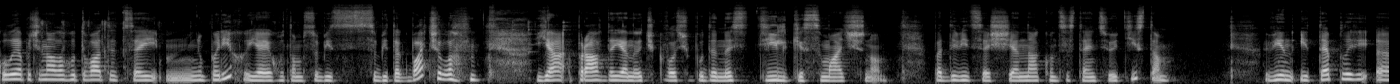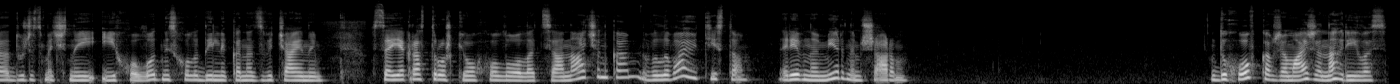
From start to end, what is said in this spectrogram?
Коли я починала готувати цей пиріг, я його там собі, собі так бачила. Я, правда, я не очікувала, що буде настільки смачно. Подивіться ще на консистенцію тіста. Він і теплий, е, дуже смачний, і холодний з холодильника надзвичайний. Все, якраз трошки охолола ця начинка, виливаю тісто рівномірним шаром. Духовка вже майже нагрілась.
